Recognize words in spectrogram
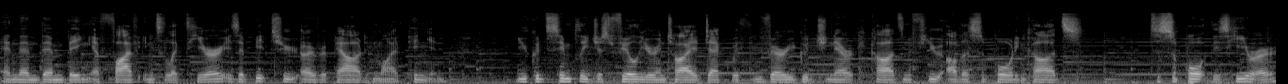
and then them being a 5 intellect hero is a bit too overpowered in my opinion. You could simply just fill your entire deck with very good generic cards and a few other supporting cards to support this hero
